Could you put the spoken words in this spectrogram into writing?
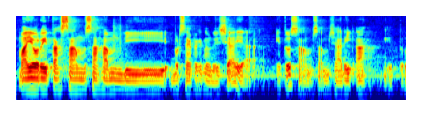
mayoritas saham-saham di Bursa Efek Indonesia ya itu saham-saham syariah gitu.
